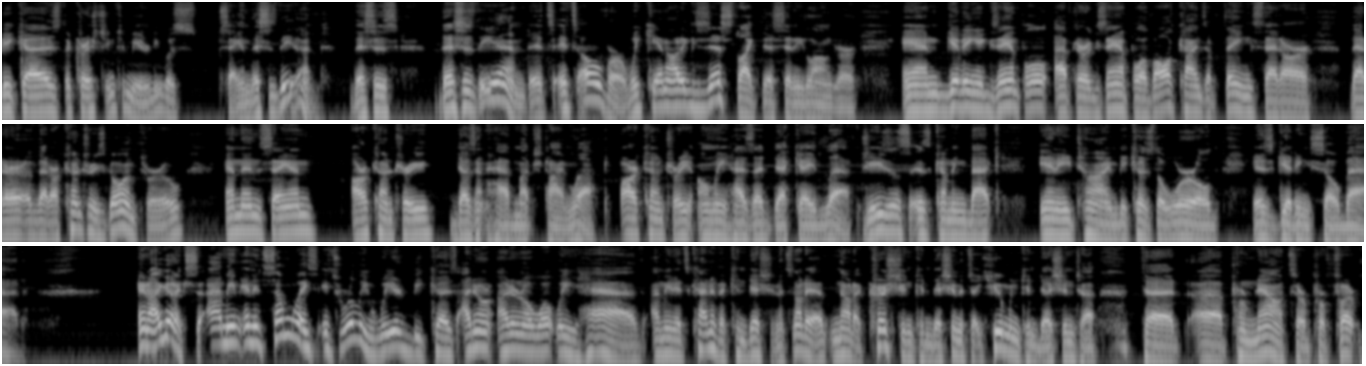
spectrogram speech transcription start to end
because the Christian community was saying this is the end. This is this is the end. It's it's over. We cannot exist like this any longer. And giving example after example of all kinds of things that are that are that our country's going through, and then saying our country doesn't have much time left. Our country only has a decade left. Jesus is coming back any time because the world is getting so bad and I got excited. I mean, and in some ways, it's really weird because I don't, I don't know what we have. I mean, it's kind of a condition. It's not a, not a Christian condition. It's a human condition to, to uh, pronounce or prefer,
